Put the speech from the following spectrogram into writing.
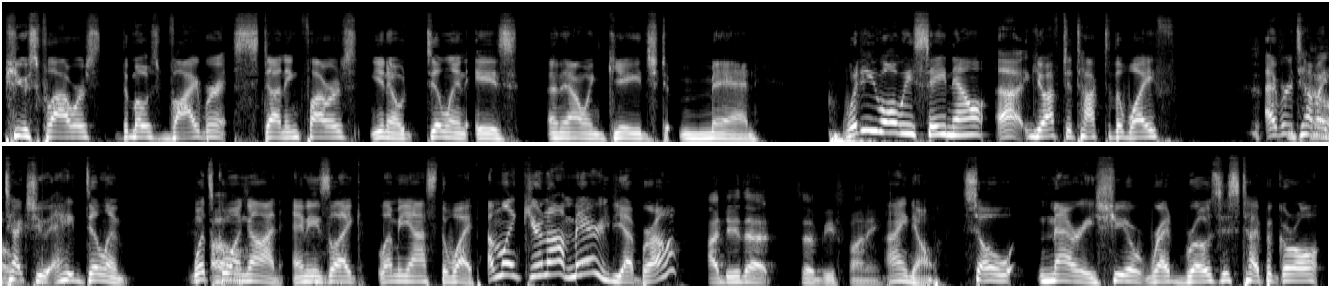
Pugh's flowers, the most vibrant, stunning flowers. You know, Dylan is a now engaged man. What do you always say now? Uh, you have to talk to the wife? Every time I text you, hey, Dylan, what's Oh. going on? And he's like, let me ask the wife. I'm like, you're not married yet, bro. I do that to be funny. I know. So, Mary, she a red roses type of girl?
